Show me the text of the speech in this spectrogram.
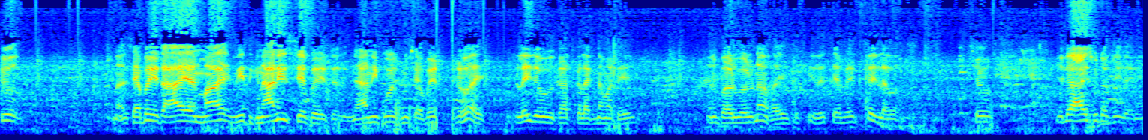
શું? Separate I and my with જ્ઞાની સેપરેટ જ્ઞાની પુરુષનું સેપરેટ હોય લઈ જવું એકાદ કલાકના માટે એનું ભાડું ભાડું ના હોય પછી સેપરેટ કરી લાવવાનું શું એટલે આય છૂટો થઈ જાય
